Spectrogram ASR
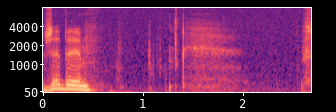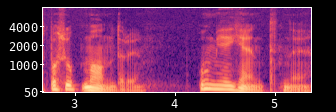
żeby w sposób mądry, umiejętny,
